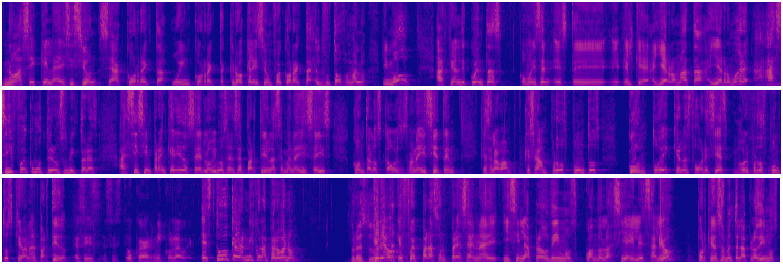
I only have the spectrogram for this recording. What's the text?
no hace que la decisión sea correcta o incorrecta. Creo que la decisión fue correcta, el resultado fue malo, ni modo. A final de cuentas, como dicen, este, eh, el que a hierro mata, a hierro muere. Así fue como tuvieron sus victorias, así siempre han querido ser. Lo vimos en ese partido en la semana 16 contra los Cowboys, la semana 17, que se, la van, que se van por dos puntos, con todo y que no les favorecía, me voy por dos puntos, quiero ganar el partido. Ese, ese estuvo cavernícola, güey. Estuvo cavernícola, pero bueno, Pero Creo que fue para sorpresa de nadie. Y si le aplaudimos cuando lo hacía y le salió, porque en ese momento le aplaudimos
